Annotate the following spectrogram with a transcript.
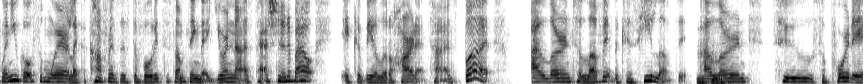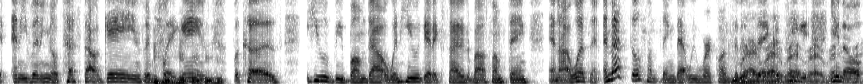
when you go somewhere like a conference that's devoted to something that you're not as passionate about, it could be a little hard at times. But I learned to love it because he loved it. Mm-hmm. I learned to support it and even, you know, test out games and play games because he would be bummed out when he would get excited about something and I wasn't. And that's still something that we work on to this right, day because right, he, right, you know,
